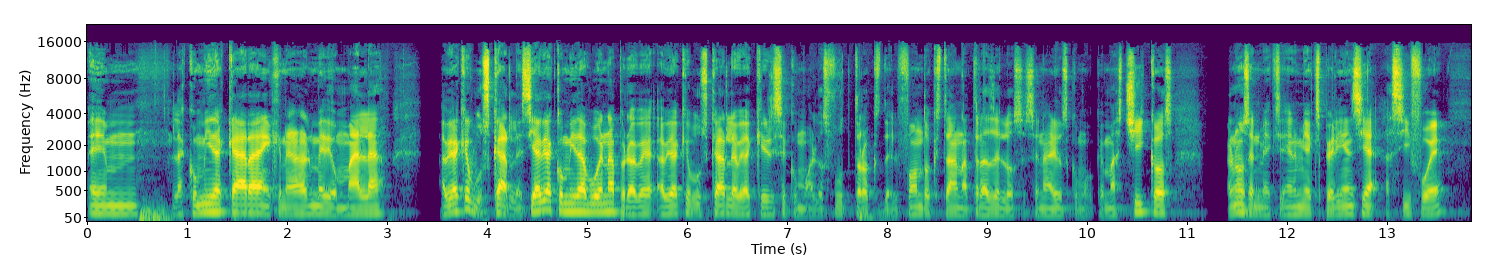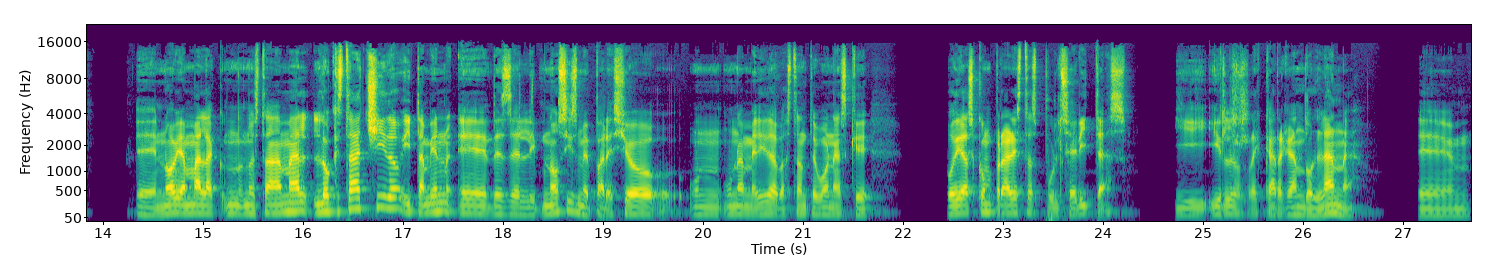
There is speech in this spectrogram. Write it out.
Em, la comida cara en general medio mala había que buscarle. Sí había comida buena, pero había, que buscarle, había que irse como a los food trucks del fondo que estaban atrás de los escenarios como que más chicos. Al menos en mi, en mi experiencia así fue. Eh, no había mala, no, estaba mal. Lo que estaba chido y también eh, desde el hipnosis me pareció una medida bastante buena es que podías comprar estas pulseritas y irles recargando lana. Em,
